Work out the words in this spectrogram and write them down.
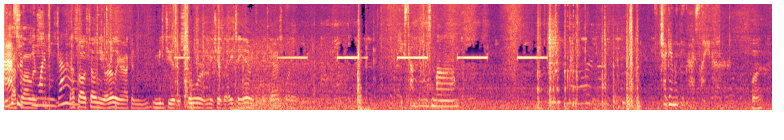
asked That's him why I if he was- wanted me to drive. That's what I was telling you earlier. I can meet you at the store and meet you at the ATM if you need gas money. He's talking to his mom. Check in with you guys later. What?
